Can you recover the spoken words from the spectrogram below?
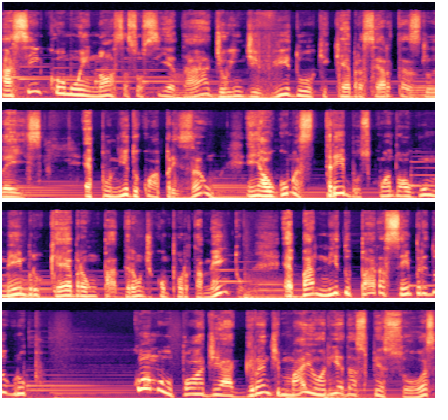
Assim como em nossa sociedade, o indivíduo que quebra certas leis é punido com a prisão, em algumas tribos, quando algum membro quebra um padrão de comportamento, é banido para sempre do grupo. Como pode a grande maioria das pessoas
